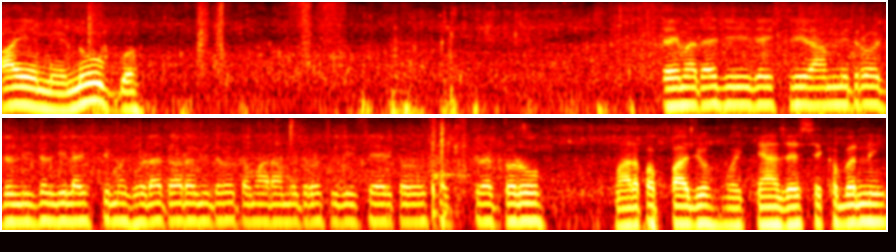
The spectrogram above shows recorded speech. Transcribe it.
આ એમ નુબ. જય માતાજી, જય શ્રી રામ મિત્રો. જલ્દી જલ્દી લાઈવ સ્ટ્રીમમાં જોડાતા રહો મિત્રો. તમારા મિત્રો સુધી શેર કરો સબસ્ક્રાઈબ કરો. મારા પપ્પા જો હવે ક્યાં જશે ખબર નહીં.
